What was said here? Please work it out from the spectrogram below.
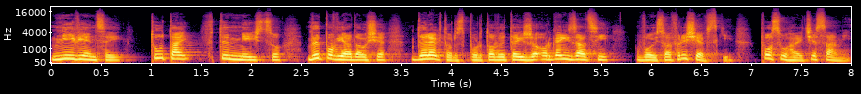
mniej więcej tutaj, w tym miejscu, wypowiadał się dyrektor sportowy tejże organizacji Wojsław Rysiewski. Posłuchajcie sami.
